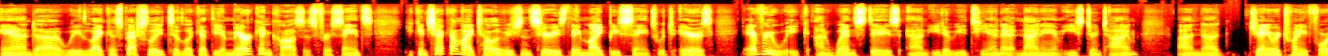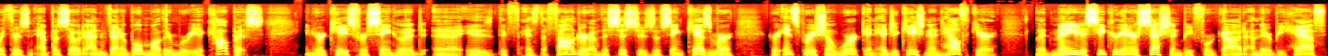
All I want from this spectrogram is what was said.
and uh, we like especially to look at the American causes for saints, you can check out my television series, They Might Be Saints, which airs every week on Wednesdays on EWTN at 9 a.m. Eastern Time. On uh, January 24th, there's an episode on Venerable Mother Maria Kaupas. In her case for sainthood, uh, is the, as the founder of the Sisters of St. Casimir, her inspirational work in education and healthcare led many to seek her intercession before God on their behalf,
